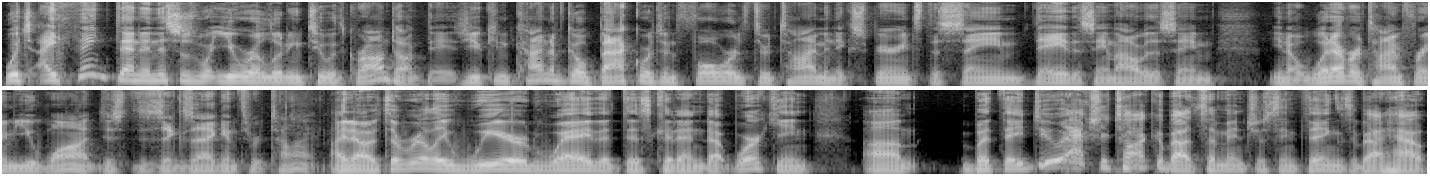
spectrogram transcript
which I think then, and this is what you were alluding to with Groundhog Days, you can kind of go backwards and forwards through time and experience the same day, the same hour, the same, you know, whatever time frame you want, just zigzagging through time. I know it's a really weird way that this could end up working. Um, but they do actually talk about some interesting things about how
